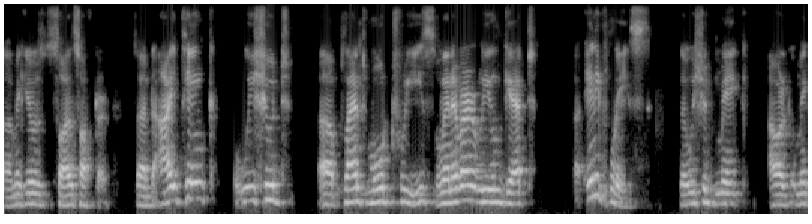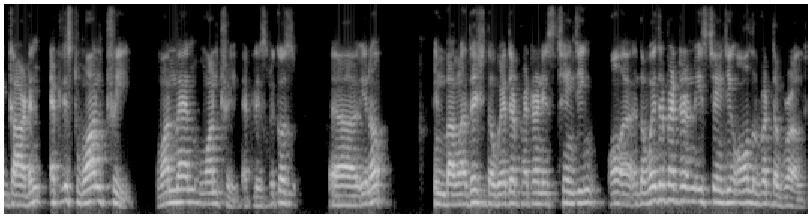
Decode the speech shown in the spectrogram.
uh, make your soil softer. So, and I think we should uh, plant more trees whenever we will get uh, any place that we should make our make garden at least one tree, one man, one tree at least because uh, you know in Bangladesh the weather pattern is changing. All uh, the weather pattern is changing all over the world.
